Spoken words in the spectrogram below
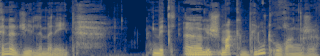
Energy Lemonade mit dem Ähm, Geschmack Blutorange.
